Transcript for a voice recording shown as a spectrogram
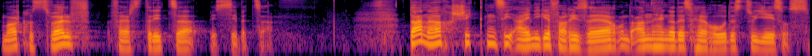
Markus 12, Vers 13 bis 17. Danach schickten sie einige Pharisäer und Anhänger des Herodes zu Jesus.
